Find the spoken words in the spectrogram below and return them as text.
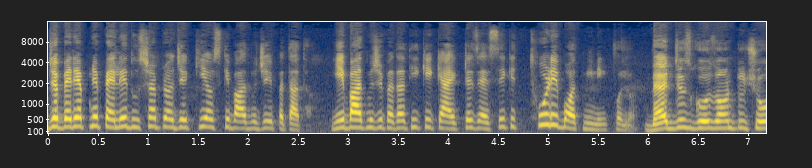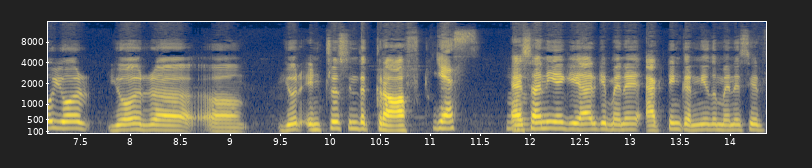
जब मैंने अपने पहले दूसरा प्रोजेक्ट किया उसके बाद मुझे पता था। ये बात मुझे पता थी कि कैरेक्टर्स ऐसे कि थोड़े बहुत मीनिंगफुल हो। That just goes on to show your your your interest in the craft yes ऐसा नहीं है कि यार कि मैंने एक्टिंग करनी है तो मैंने सिर्फ़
